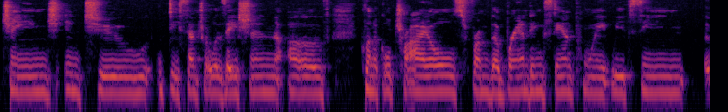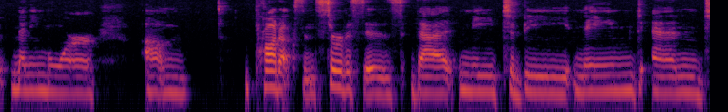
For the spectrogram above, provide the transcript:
change into decentralization of clinical trials from the branding standpoint. We've seen many more. Um, products and services that need to be named and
